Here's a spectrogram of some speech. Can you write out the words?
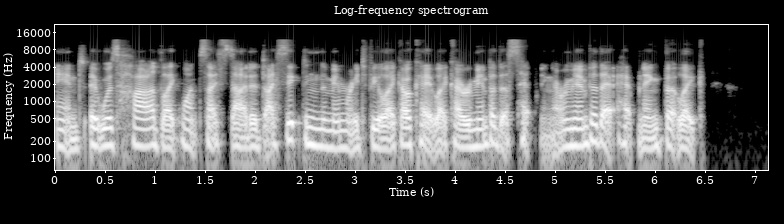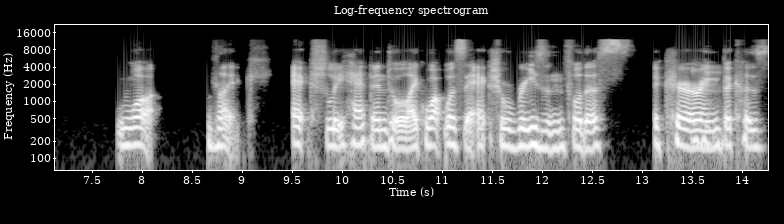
and it was hard like once I started dissecting the memory to be like okay, like I remember this happening, I remember that happening, but like what like actually happened or like what was the actual reason for this occurring mm-hmm. because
